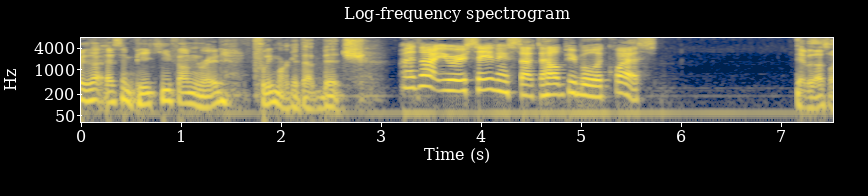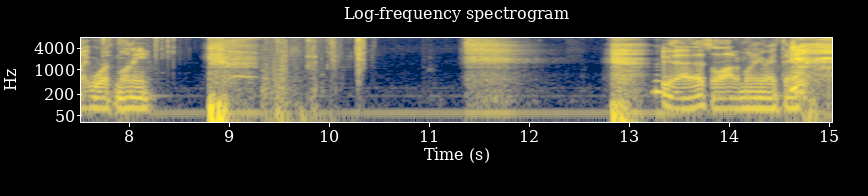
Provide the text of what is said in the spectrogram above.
Wait, is that SMP key found in raid? Flea market that bitch. I thought you were saving stuff to help people with quests. Yeah, but that's like worth money. Look at that. That's a lot of money right there.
